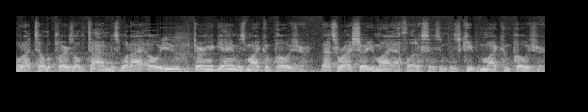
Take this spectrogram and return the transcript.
What I tell the players all the time is what I owe you during a game is my composure. That's where I show you my athleticism, is keeping my composure.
